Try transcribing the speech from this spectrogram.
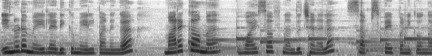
என்னோட மெயில் ஐடிக்கு மெயில் பண்ணுங்கள் மறக்காமல் வாய்ஸ் ஆஃப் நந்து சேனலை சப்ஸ்கிரைப் பண்ணிக்கோங்க.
